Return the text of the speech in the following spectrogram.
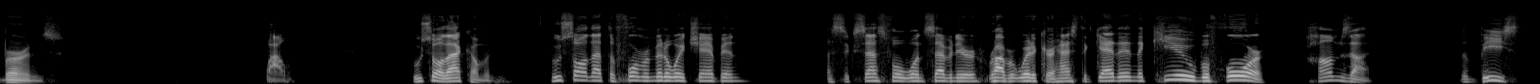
Burns. Wow. Who saw that coming? Who saw that the former middleweight champion, a successful 170er, Robert Whitaker, has to get in the queue before Hamzat, the beast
